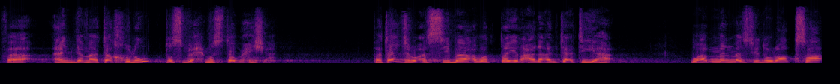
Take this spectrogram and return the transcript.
فعندما تخلو تصبح مستوحشة فتجرؤ السباع والطير على أن تأتيها. وأما المسجد الأقصى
